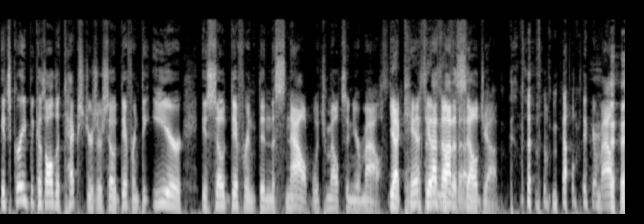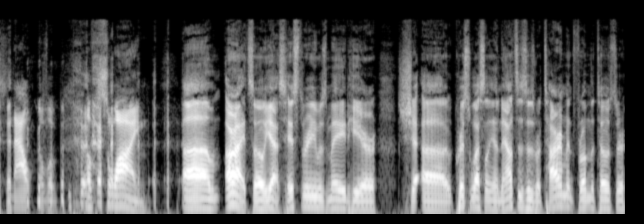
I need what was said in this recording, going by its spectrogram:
it's great because all the textures are so different. The ear is so different than the snout, which melts in your mouth." Yeah, I can't said, get that's enough not of a that. sell job. the melt in your mouth snout of a, of swine. Um, all right, so yes, history was made here. Uh, Chris Wesseling announces his retirement from the toaster.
